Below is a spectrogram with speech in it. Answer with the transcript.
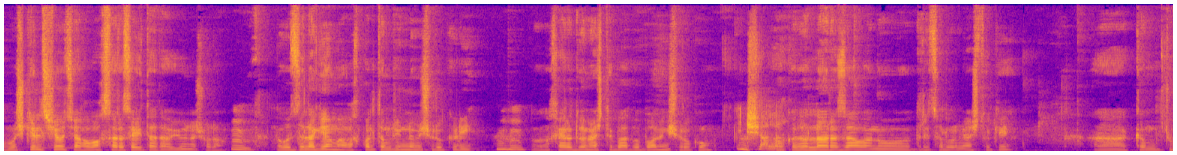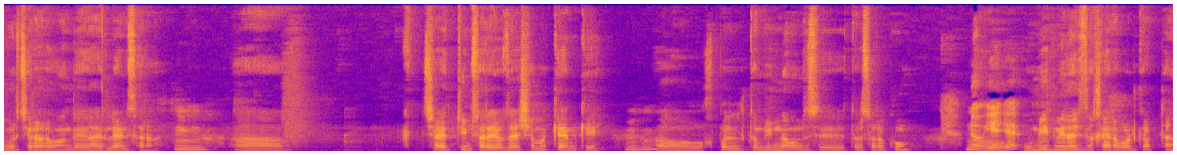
خو مشکل شو چې هغه وخت سره صحیح تداوی ونه شوله نو اوس زه لګیا یم هغه خپل تمرینونه مې شروع کړي نو خیر دوه میاشتې بعد به بالینګ شروع کوم ان شاء الله او که د الله رضا وه نو درې څلور میاشتو کې کم تور چې را روان دی ایرلند سره شاید ټیم سره یو ځای شم کیمپ کې او خپل تمرینونه هم داسې ترسره کوم نو امید مې ده چې د خیره ورلډ کپ ته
